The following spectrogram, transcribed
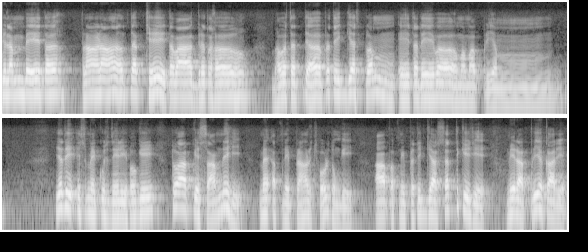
विलंबेत प्राणातक्षेतवाग्रत भव सत्य प्रतिज्ञस्व एतदेव मम प्रियम। यदि इसमें कुछ देरी होगी तो आपके सामने ही मैं अपने प्राण छोड़ दूँगी। आप अपनी प्रतिज्ञा सत्य कीजिए। मेरा प्रिय कार्य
